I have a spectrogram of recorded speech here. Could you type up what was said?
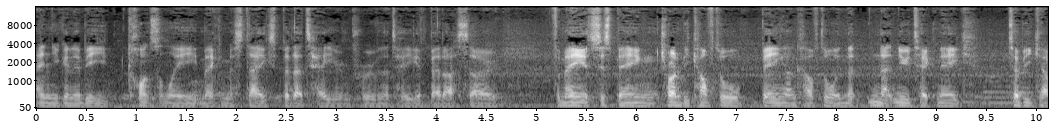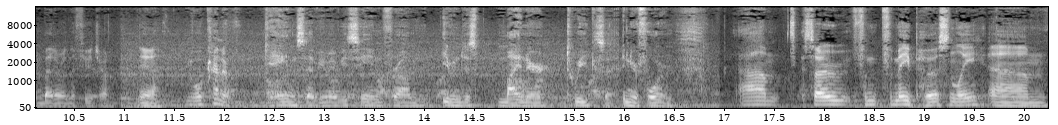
and you're going to be constantly making mistakes, but that's how you improve and that's how you get better. So for me, it's just being trying to be comfortable, being uncomfortable in in that new technique to become better in the future. Yeah. What kind of gains have you maybe seen from even just minor tweaks in your form? Um, so for, for me personally, um,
